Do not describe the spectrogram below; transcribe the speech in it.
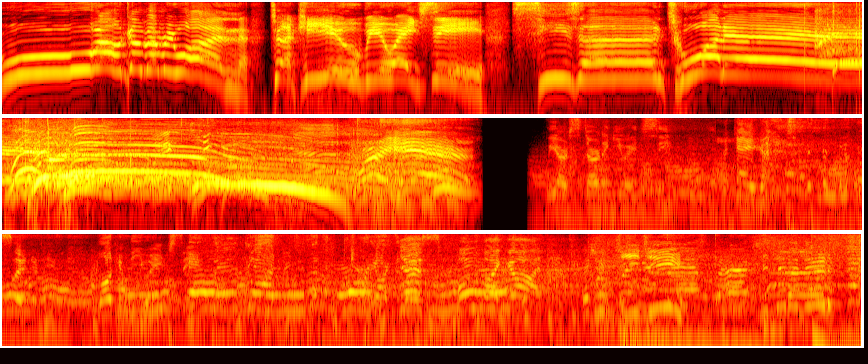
Welcome everyone to Cube UHC Season 20! We're here! We are starting UHC. Okay, guys. so confused. Welcome to UHC. Oh God! Yes! Oh my God! GG! You did it, dude!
